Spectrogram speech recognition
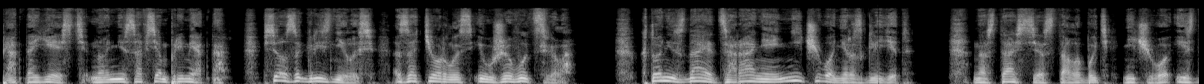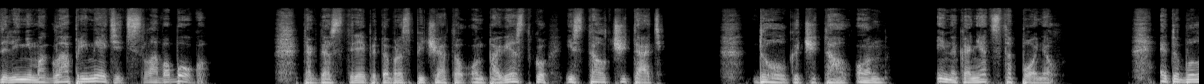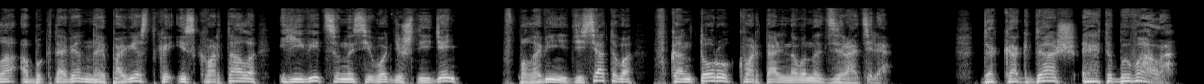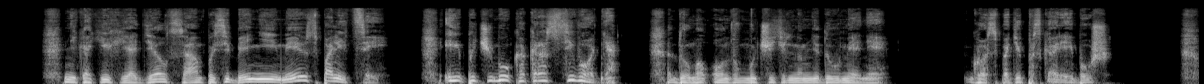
Пятна есть, но не совсем приметно. Все загрязнилось, затерлось и уже выцвело. Кто не знает заранее, ничего не разглядит. Настасья, стало быть, ничего издали не могла приметить, слава богу. Тогда с трепетом распечатал он повестку и стал читать. Долго читал он, и, наконец-то, понял. Это была обыкновенная повестка из квартала явиться на сегодняшний день в половине десятого в контору квартального надзирателя. Да когда ж это бывало? Никаких я дел сам по себе не имею с полицией. И почему как раз сегодня? Думал он в мучительном недоумении. Господи, поскорей бы уж.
